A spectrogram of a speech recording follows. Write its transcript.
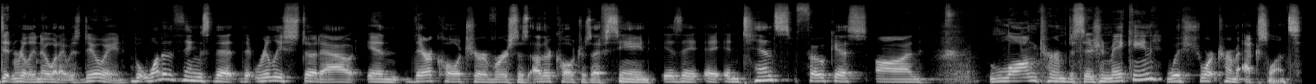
didn't really know what I was doing. But one of the things that that really stood out in their culture versus other cultures I've seen is a, a intense focus on long-term decision making with short-term excellence.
